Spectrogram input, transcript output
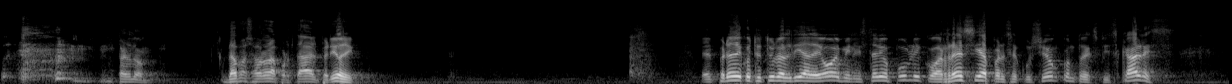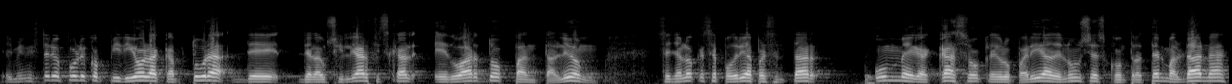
Perdón. Vamos ahora a la portada del periódico. El periódico titula el día de hoy, Ministerio Público arrecia persecución contra exfiscales. El Ministerio Público pidió la captura de, del auxiliar fiscal Eduardo Pantaleón. Señaló que se podría presentar un megacaso que agruparía denuncias contra Tel Maldana,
